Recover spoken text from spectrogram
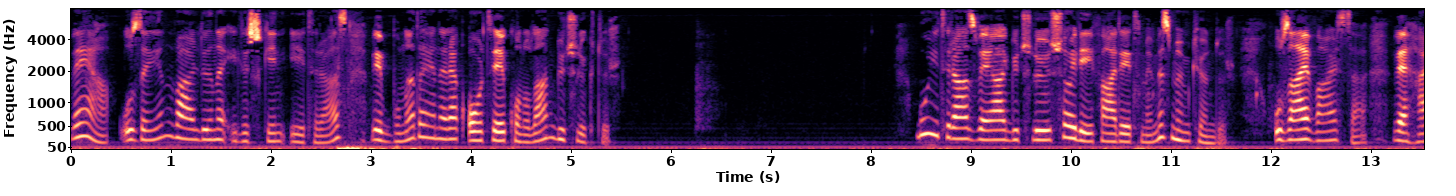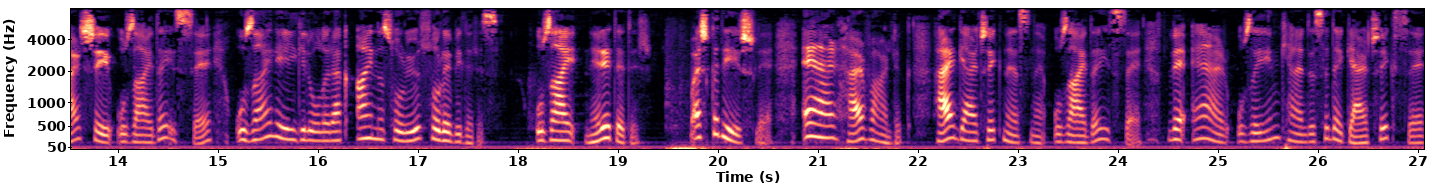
veya uzayın varlığına ilişkin itiraz ve buna dayanarak ortaya konulan güçlüktür. Bu itiraz veya güçlüğü şöyle ifade etmemiz mümkündür. Uzay varsa ve her şey uzayda ise uzayla ilgili olarak aynı soruyu sorabiliriz. Uzay nerededir? Başka deyişle eğer her varlık, her gerçek nesne uzayda ise ve eğer uzayın kendisi de gerçekse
